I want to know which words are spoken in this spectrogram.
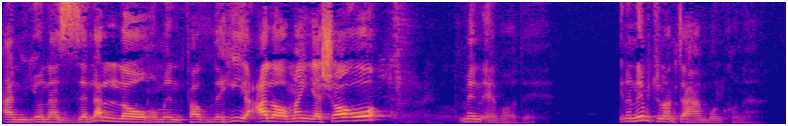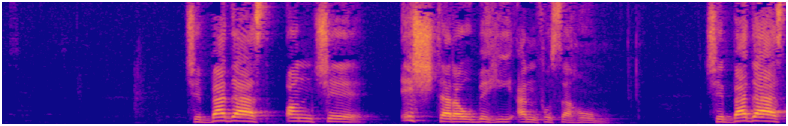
ان ینزل الله من فضله علی من یشاء من عباده. اینا نمی‌تونن تحمل کنن. چه بد است آنچه اشتروا بهی انفسهم. چه بد است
